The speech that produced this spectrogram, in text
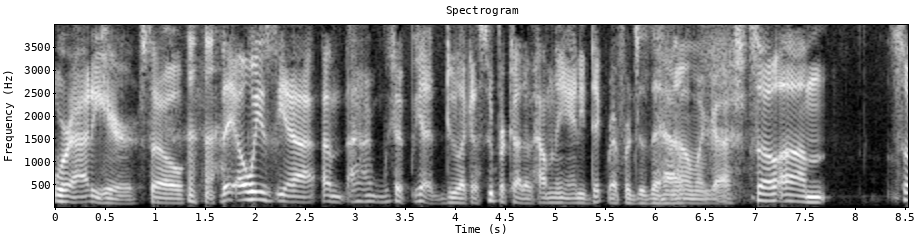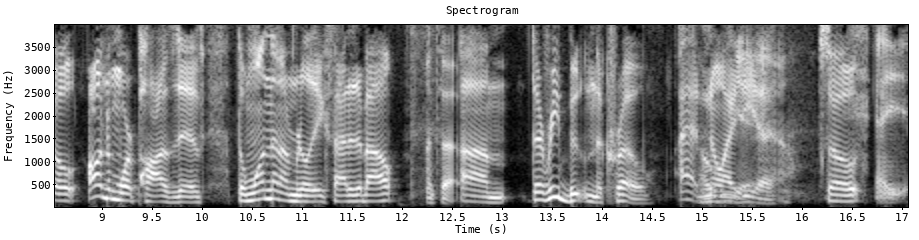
We're out of here. So they always, yeah. Um, we could we got to do like a supercut of how many Andy Dick references they have. Oh my gosh. So, um, so on to more positive. The one that I'm really excited about, What's up? um, they're rebooting The Crow. I had no Oh, idea. yeah. So, I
